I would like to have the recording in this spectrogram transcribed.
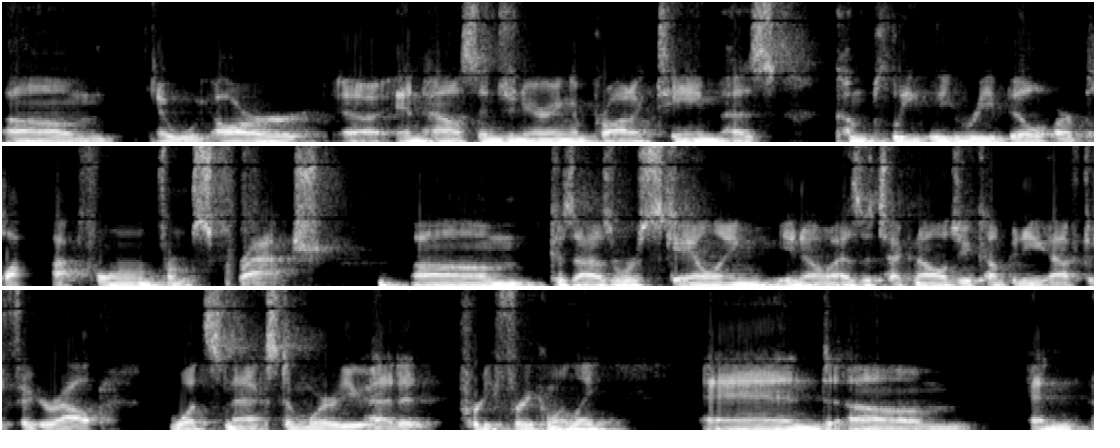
Um, we, our uh, in-house engineering and product team has completely rebuilt our platform from scratch. Because um, as we're scaling, you know, as a technology company, you have to figure out what's next and where you headed pretty frequently. And um, and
